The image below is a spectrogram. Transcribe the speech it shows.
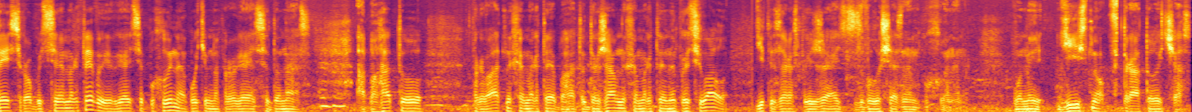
десь робиться МРТ, виявляється пухлина, а потім направляється до нас. А багато приватних МРТ, багато державних МРТ не працювало. Діти зараз приїжджають з величезними пухлинами. Вони дійсно втратили час.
